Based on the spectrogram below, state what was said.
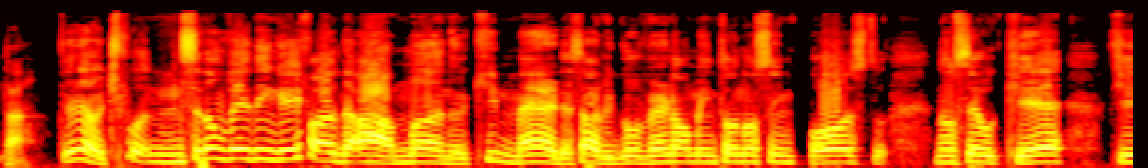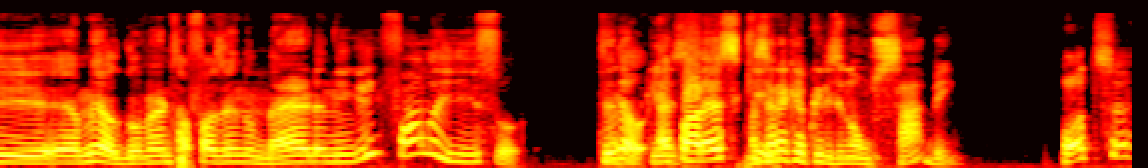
Tá. Entendeu? Tipo, você não vê ninguém falando, ah, mano, que merda, sabe? O governo aumentou nosso imposto, não sei o quê, que, é, meu, o governo tá fazendo merda. Ninguém fala isso. Entendeu? Mas É, eles- parece que. Mas será que é porque eles não sabem? Pode ser.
